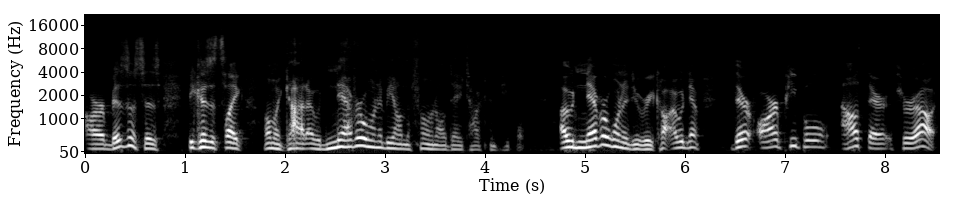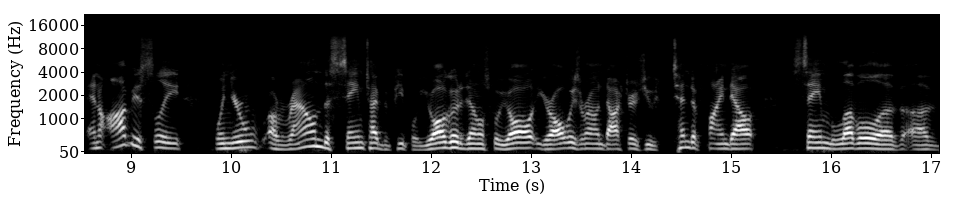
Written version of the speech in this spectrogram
our businesses because it's like, oh my God, I would never want to be on the phone all day talking to people. I would never want to do recall. I would never. There are people out there throughout, and obviously, when you're around the same type of people, you all go to dental school. You all you're always around doctors. You tend to find out same level of, of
